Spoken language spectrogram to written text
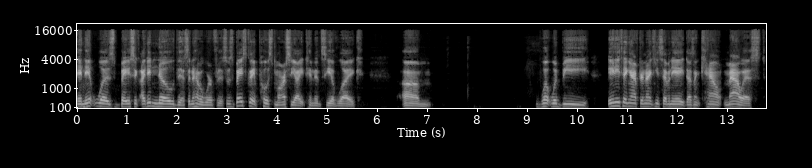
And it was basic i didn't know this i didn't have a word for this. It was basically a post Marcyite tendency of like um what would be anything after 1978 doesn't count maoist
